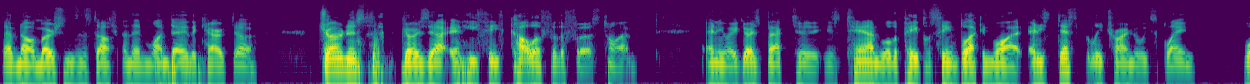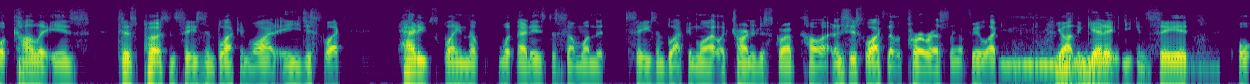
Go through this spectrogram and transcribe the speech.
They have no emotions and stuff. And then one day the character Jonas goes out and he sees color for the first time. Anyway, he goes back to his town all the people are seeing black and white, and he's desperately trying to explain what color is to this person sees in black and white. And he just like how do you explain that what that is to someone that sees in black and white, like trying to describe color? And it's just like that with pro wrestling. I feel like you either get it, you can see it, or,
